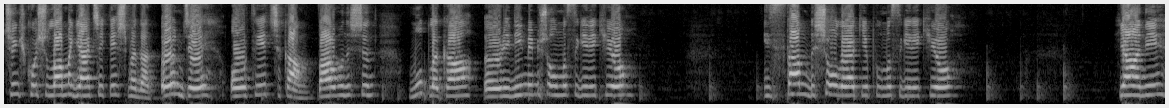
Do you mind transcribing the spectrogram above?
Çünkü koşullanma gerçekleşmeden önce ortaya çıkan davranışın mutlaka öğrenilmemiş olması gerekiyor. İstem dışı olarak yapılması gerekiyor. Yani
